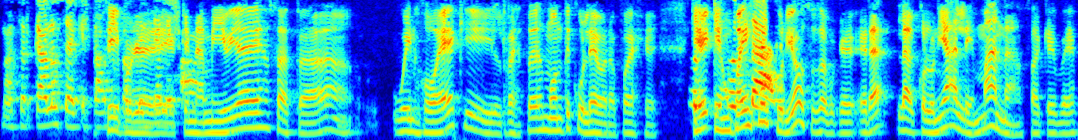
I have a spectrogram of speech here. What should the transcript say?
más cercano, o sea que estaba sí, totalmente alejado. porque Namibia es, o sea, está Windhoek y el resto es Monte Culebra, pues, que, que, es un país que curioso, o sea, porque era la colonia alemana, o sea, que ves,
